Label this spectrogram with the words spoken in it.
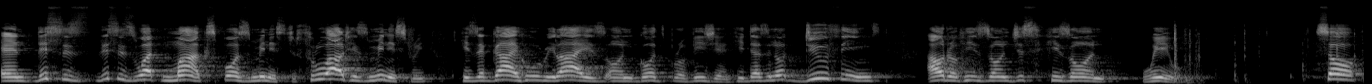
And this is, this is what marks Paul's ministry. Throughout his ministry, he's a guy who relies on God's provision. He does not do things out of his own, just his own will. So,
